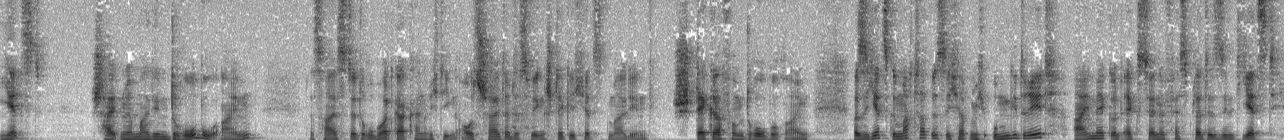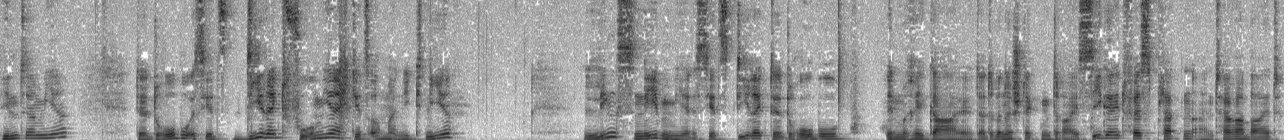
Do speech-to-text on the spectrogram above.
Jetzt schalten wir mal den Drobo ein. Das heißt, der Drobo hat gar keinen richtigen Ausschalter, deswegen stecke ich jetzt mal den Stecker vom Drobo rein. Was ich jetzt gemacht habe, ist, ich habe mich umgedreht. iMac und externe Festplatte sind jetzt hinter mir. Der Drobo ist jetzt direkt vor mir. Ich gehe jetzt auch mal in die Knie. Links neben mir ist jetzt direkt der Drobo im Regal. Da drinnen stecken drei Seagate-Festplatten, ein Terabyte.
